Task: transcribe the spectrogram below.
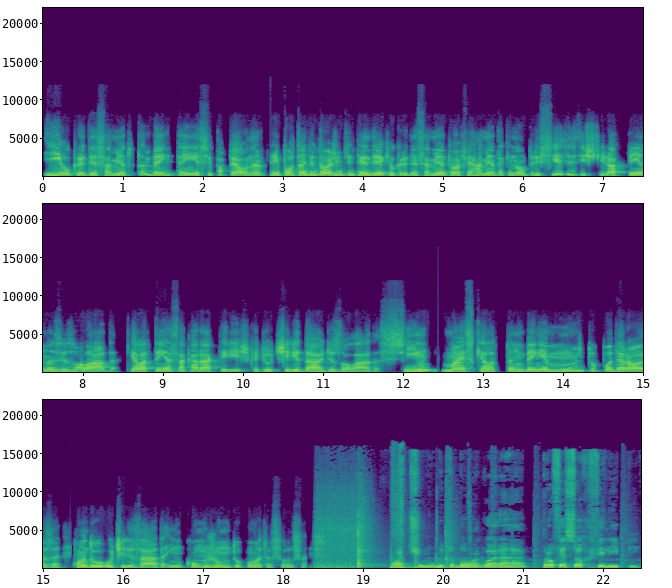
E o credenciamento também tem esse papel, né? É importante então a gente entender que o credenciamento é uma ferramenta que não precisa existir apenas isolada, que ela tem essa característica de utilidade isolada, sim, mas que ela também é muito poderosa quando utilizada em conjunto com outras soluções. Ótimo, muito bom. Agora, professor Felipe,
